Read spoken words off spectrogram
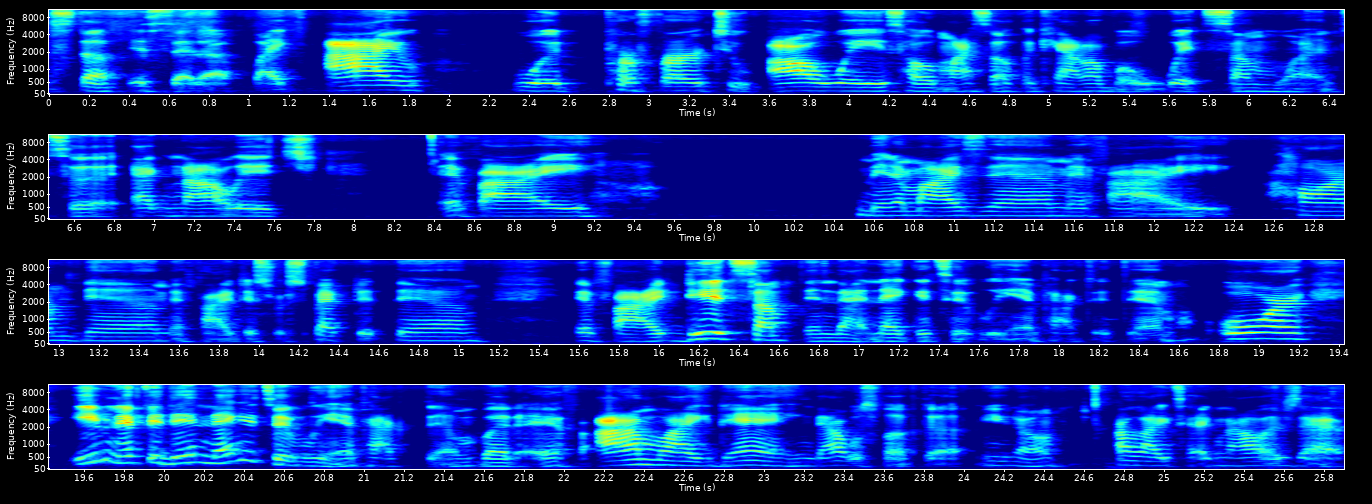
stuff is set up. Like I would prefer to always hold myself accountable with someone to acknowledge if I minimize them, if I harmed them, if I disrespected them, if I did something that negatively impacted them, or even if it didn't negatively impact them. But if I'm like, dang, that was fucked up, you know, I like to acknowledge that.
